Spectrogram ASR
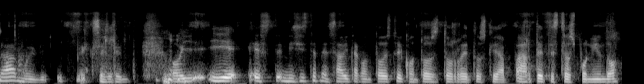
Ah, muy bien, excelente. Oye, y este, me hiciste pensar ahorita con todo esto y con todos estos retos que aparte te estás poniendo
